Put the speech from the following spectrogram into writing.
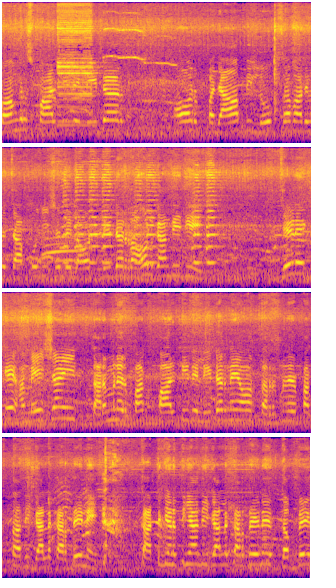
ਕਾਂਗਰਸ ਪਾਰਟੀ ਦੇ ਲੀਡਰ ਔਰ ਪੰਜਾਬ ਦੀ ਲੋਕ ਸਭਾ ਦੇ ਵਿੱਚ ਆਪੋਜੀਸ਼ਨ ਦੇ ਲੋਟ ਲੀਡਰ ਰਾਹੁਲ ਗਾਂਧੀ ਜੀ, ਜਿਹੜੇ ਕਿ ਹਮੇਸ਼ਾ ਹੀ ਧਰਮ ਨਿਰਪੱਖ ਪਾਰਟੀ ਦੇ ਲੀਡਰ ਨੇ ਔਰ ਧਰਮ ਨਿਰਪੱਖਤਾ ਦੀ ਗੱਲ ਕਰਦੇ ਨੇ, ਘੱਟ ਗਿਣਤੀਆਂ ਦੀ ਗੱਲ ਕਰਦੇ ਨੇ, ਦੱਬੇ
